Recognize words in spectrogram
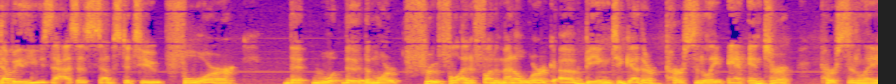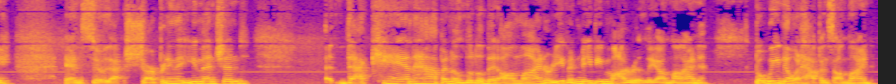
that we use that as a substitute for the, the, the more fruitful and fundamental work of being together personally and interpersonally. And so that sharpening that you mentioned, that can happen a little bit online or even maybe moderately online. But we know what happens online.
